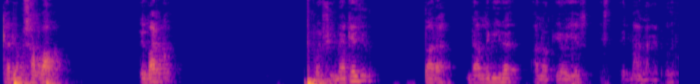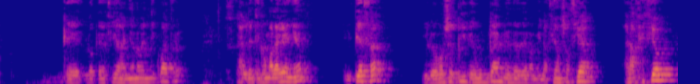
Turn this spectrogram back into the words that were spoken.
que habíamos salvado el barco, pues firmé aquello para darle vida a lo que hoy es este Málaga Club que lo que decía el año 94, el Atlético Malagueño empieza y luego se pide un cambio de denominación social a la afición,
